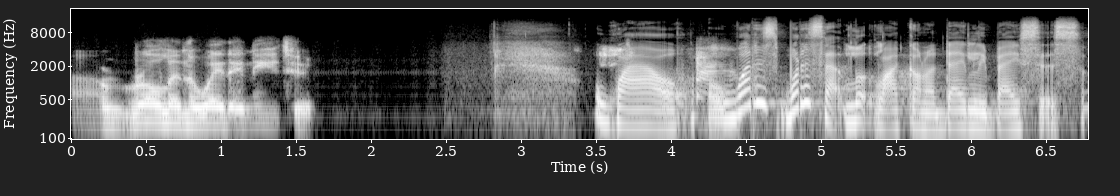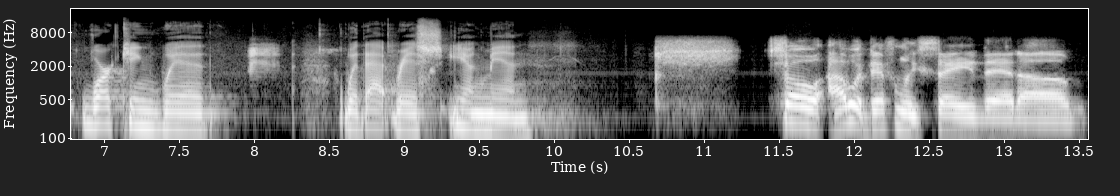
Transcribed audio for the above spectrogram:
uh, rolling the way they need to. Wow. What is what does that look like on a daily basis working with with at-risk young men? So I would definitely say that um,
